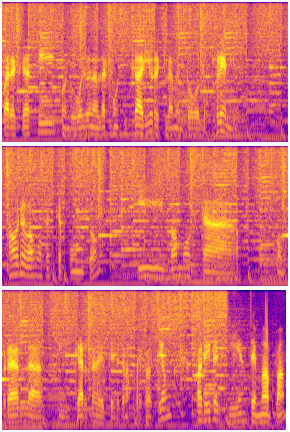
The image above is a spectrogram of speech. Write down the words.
para que así cuando vuelvan a hablar con Sicario reclamen todos los premios. Ahora vamos a este punto y vamos a comprar las cartas de teletransportación para ir al siguiente mapa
